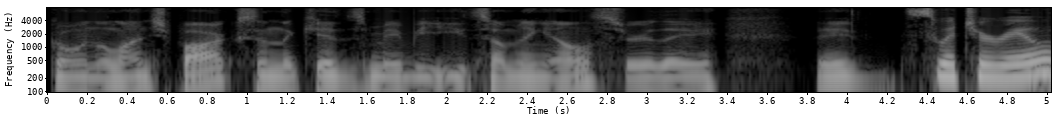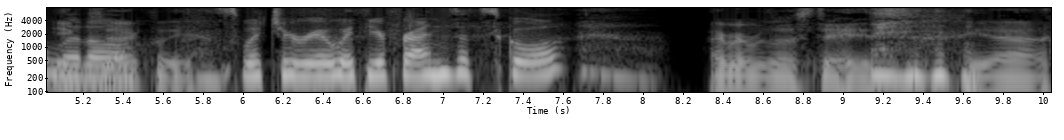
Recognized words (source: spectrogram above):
go in the lunchbox and the kids maybe eat something else, or they they Switcheroo, a little exactly. switcheroo with your friends at school. I remember those days. yeah.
